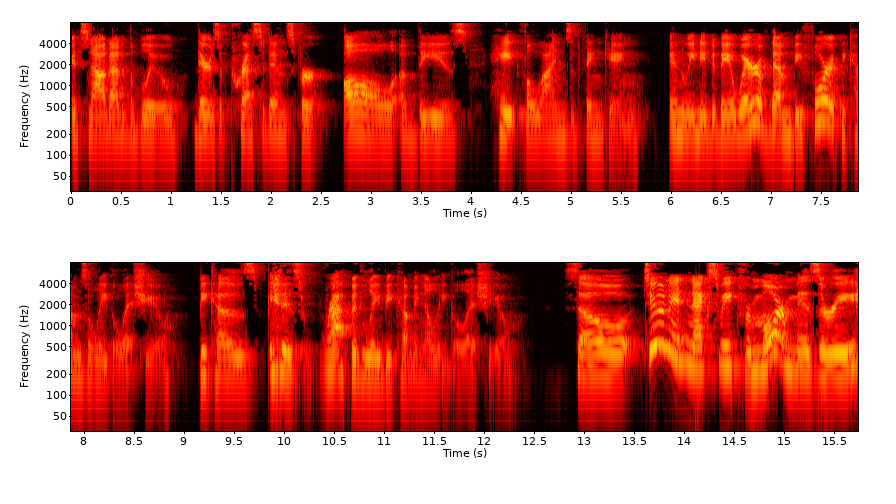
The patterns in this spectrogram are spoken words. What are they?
It's not out of the blue. There's a precedence for all of these hateful lines of thinking, and we need to be aware of them before it becomes a legal issue because it is rapidly becoming a legal issue. So tune in next week for more misery.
